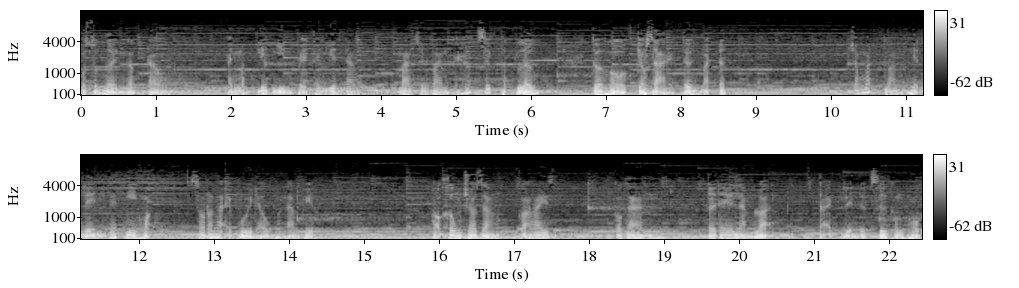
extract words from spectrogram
Một số người ngẩng đầu Ánh mắt liếc nhìn về thanh niên đang Mang trên vai một cái hát xích thật lớn cơ hồ kéo dài tới mặt đất. Trong mắt thoáng hiện lên nét nghi hoặc, sau đó lại vùi đầu vào làm việc. Họ không cho rằng có ai có gan tới đây làm loạn tại luyện dược sư công hội.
